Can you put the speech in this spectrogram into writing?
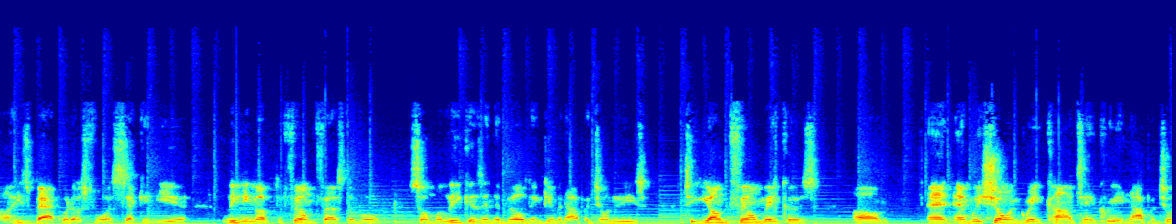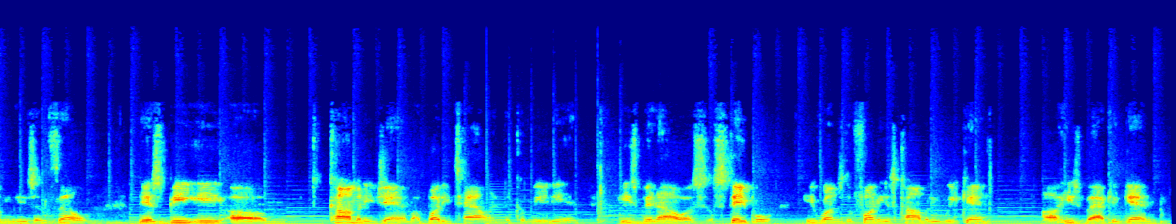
Uh, he's back with us for a second year leading up to Film Festival. So Malik is in the building giving opportunities to young filmmakers. Um, and, and we're showing great content, creating opportunities in film. There's BE um, Comedy Jam, our buddy Talent, the comedian. He's been our staple. He runs the funniest comedy weekend. Uh, he's back again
